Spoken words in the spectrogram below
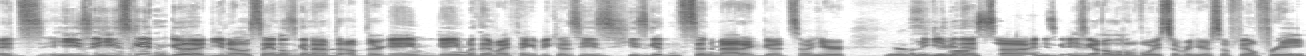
it's he's he's getting good. You know, Sandals gonna have to up their game game with him, I think, because he's he's getting cinematic good. So here, Yes, let me give you this, uh, and he's he's got a little voice over here. So feel free.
